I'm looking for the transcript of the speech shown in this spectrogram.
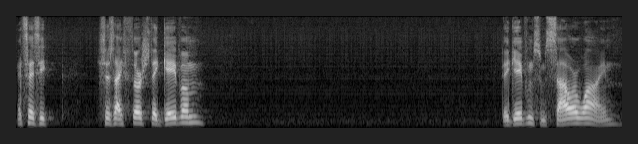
It says he, he says, I thirst. They gave him they gave him some sour wine.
